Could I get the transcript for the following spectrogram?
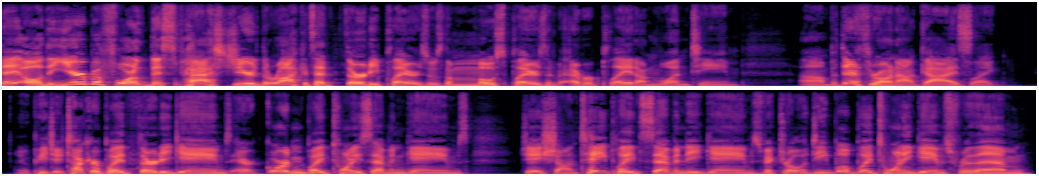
They oh the year before this past year, the Rockets had 30 players. It was the most players that have ever played on one team. Um, but they're throwing out guys like you know PJ Tucker played 30 games, Eric Gordon played 27 games, Jae'Sean Tate played 70 games, Victor Oladipo played 20 games for them.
